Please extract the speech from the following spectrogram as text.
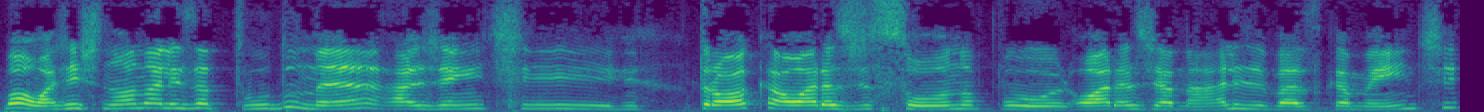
Bom, a gente não analisa tudo, né? A gente troca horas de sono por horas de análise, basicamente.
